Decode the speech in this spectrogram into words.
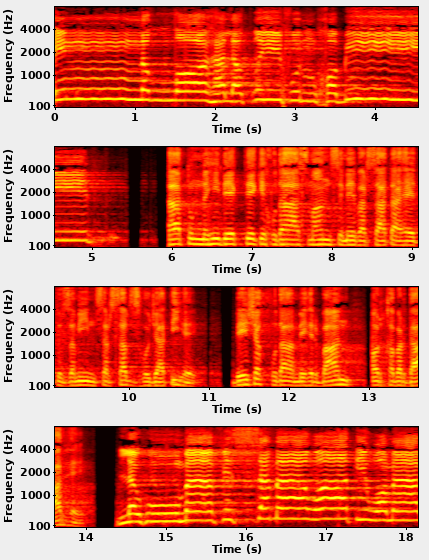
إن الله لطيف خبير۔ کیا تم نہیں دیکھتے کہ خدا آسمان سے میں برساتا ہے تو زمین سرسبز ہو جاتی ہے۔ بے شک خدا مہربان اور خبردار ہے۔ له ما في السماوات وما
